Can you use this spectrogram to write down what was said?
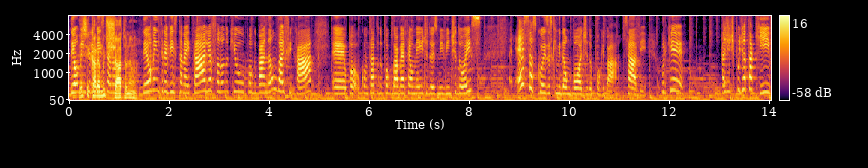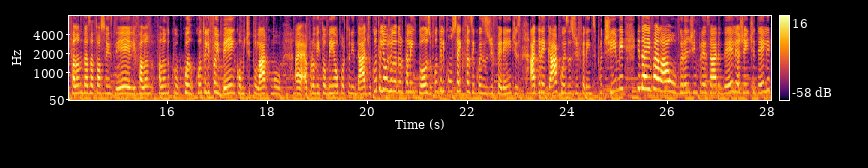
Deu uma Esse cara é muito entrevista no- chato, né? Deu uma entrevista na Itália falando que o Pogba não vai ficar. é, o, o contrato do Pogba vai até o meio de 2022. Essas coisas que me dão bode do Pogba, sabe? Porque a gente podia estar aqui falando das atuações dele, falando, falando qu- qu- quanto ele foi bem como titular, como ah, aproveitou bem a oportunidade, o quanto ele é um jogador talentoso, o quanto ele consegue fazer coisas diferentes, agregar coisas diferentes pro time. E daí vai lá o grande empresário dele, agente dele,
